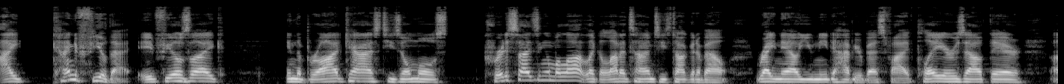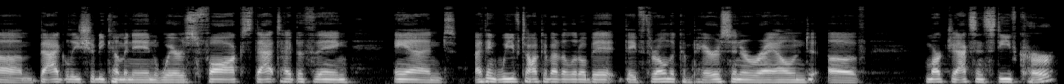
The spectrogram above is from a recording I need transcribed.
I kind of feel that. It feels like in the broadcast, he's almost criticizing him a lot. Like a lot of times he's talking about right now you need to have your best five players out there. Um, Bagley should be coming in. Where's Fox? That type of thing. And I think we've talked about it a little bit. They've thrown the comparison around of Mark Jackson, Steve Kerr,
